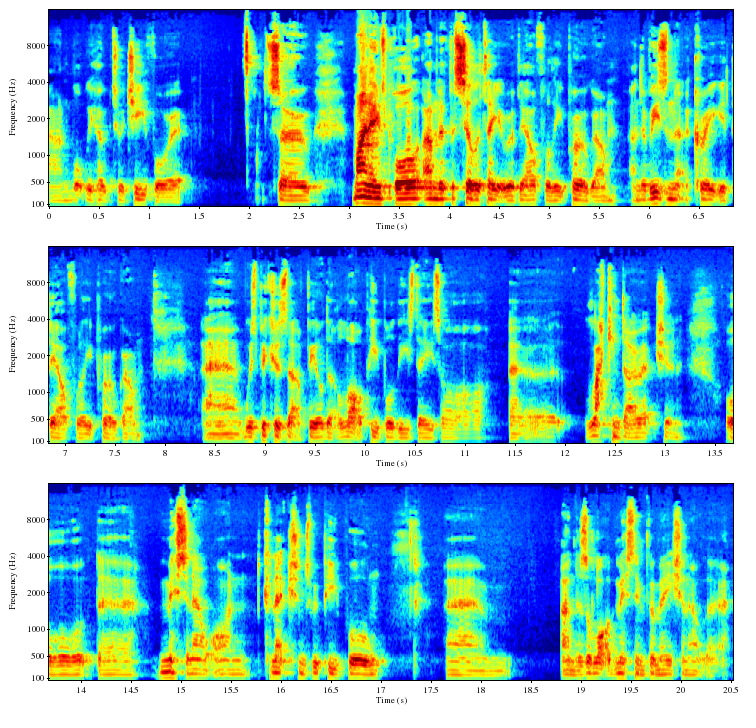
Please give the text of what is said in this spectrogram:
and what we hope to achieve for it. So, my name's Paul. I'm the facilitator of the Alpha Elite program, and the reason that I created the Alpha Elite program uh, was because I feel that a lot of people these days are uh, lacking direction or they're missing out on connections with people, um, and there's a lot of misinformation out there.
